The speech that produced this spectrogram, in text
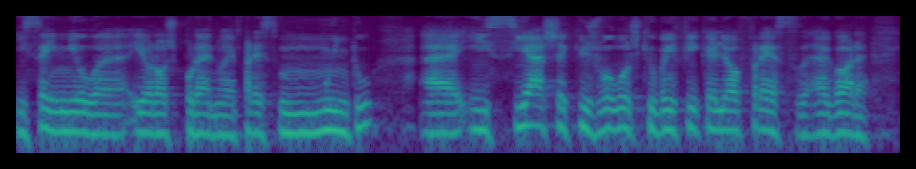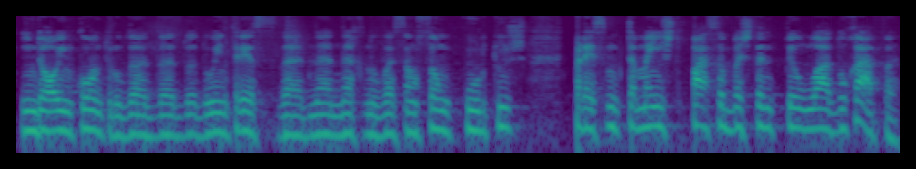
e 100 mil eh, euros por ano é, parece-me muito, uh, e se acha que os valores que o Benfica lhe oferece agora, indo ao encontro do, do, do interesse da, na, na, renovação, são curtos, parece-me que também isto passa bastante pelo lado do Rafa.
